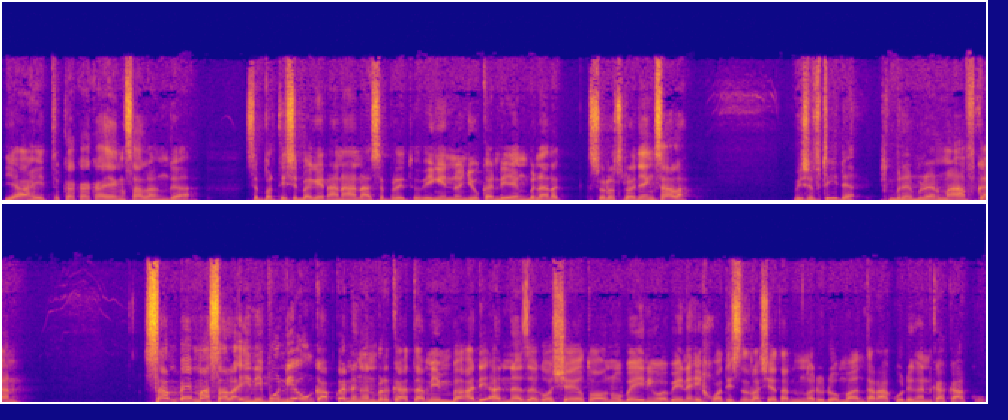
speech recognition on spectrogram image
Ya, itu kakak-kakak yang salah enggak. Seperti sebagian anak-anak seperti itu ingin menunjukkan dia yang benar, saudara-saudaranya yang salah. Yusuf tidak, benar-benar maafkan. Sampai masalah ini pun dia ungkapkan dengan berkata mimba adi anna zago syaitanu baini wa baina ikhwati setelah syaitan mengadu domba antar aku dengan kakakku.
